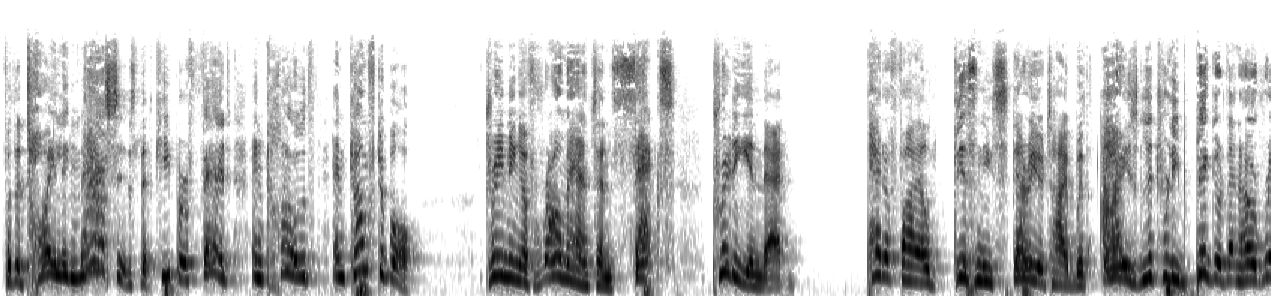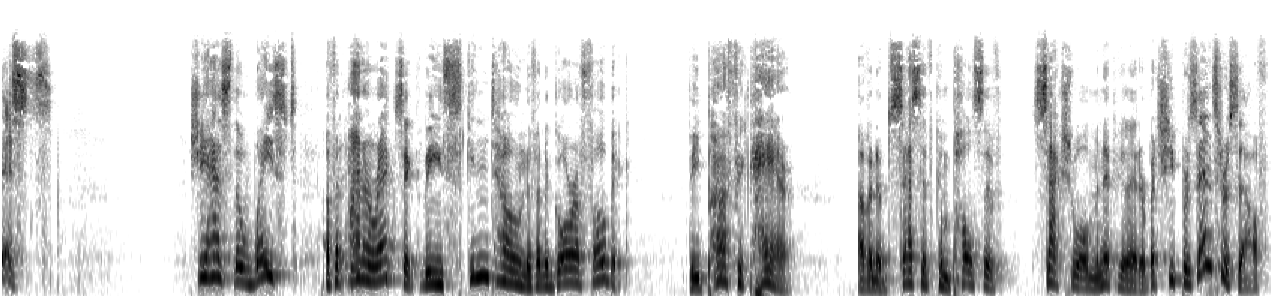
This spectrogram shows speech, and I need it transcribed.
for the toiling masses that keep her fed and clothed and comfortable, dreaming of romance and sex, pretty in that pedophile Disney stereotype with eyes literally bigger than her wrists. She has the waist of an anorexic, the skin tone of an agoraphobic, the perfect hair of an obsessive compulsive sexual manipulator, but she presents herself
